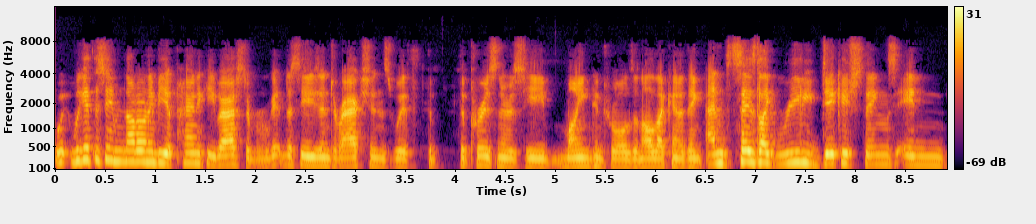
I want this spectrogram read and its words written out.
We, we get to see him not only be a panicky bastard, but we're getting to see his interactions with the, the prisoners he mind controls and all that kind of thing, and says like really dickish things in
